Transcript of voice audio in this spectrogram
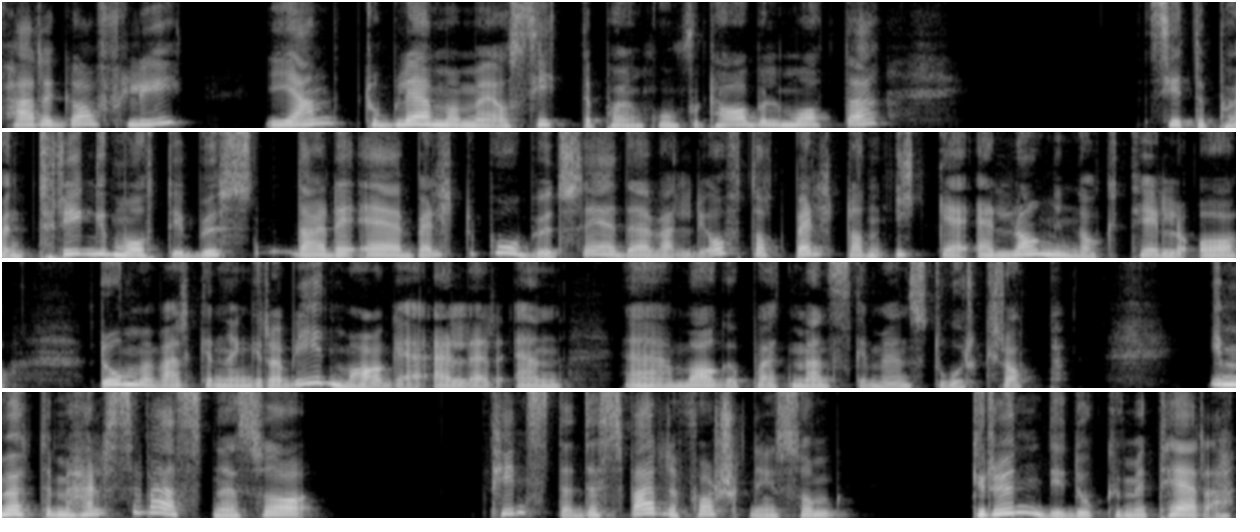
ferger, fly, igjen problemer med å sitte på en komfortabel måte, sitte på en trygg måte i bussen. Der det er beltepåbud, så er det veldig ofte at beltene ikke er lange nok til å romme verken en gravid mage eller en eh, mage på et menneske med en stor kropp. I møte med helsevesenet så finnes det dessverre forskning som grundig dokumenterer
